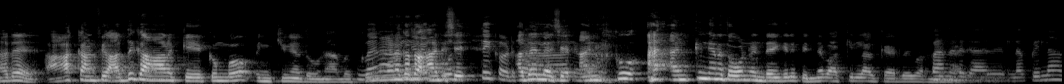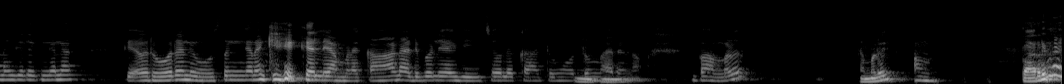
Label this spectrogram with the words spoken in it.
അതെ ആ കൺഫ്യൂ അത് കാണ കേൾക്കുമ്പോ എനിക്കിങ്ങനെ തോന്നാ. വെക്കും ഇവനാണ് ഇങ്ങനൊക്കെ ഇങ്ങനെ തോ- അത് ശരി- കുത്തി കൊടുക്കാൻ അതല്ല എനിക്ക് എനിക്കിങ്ങനെ ഇങ്ങനെ തോന്നുന്നുണ്ടെങ്കിൽ പിന്നെ ബാക്കിയുള്ള ആൾക്കാരത് പറഞ്ഞിട്ട് പറഞ്ഞു കാര്യമില്ല. പിന്നെ ആണെങ്കിൽ ഇങ്ങനെ ഓരോരോ ന്യൂസ് ഇങ്ങനെ കേക്കല്ലേ നമ്മളെ. കാണാൻ അടിപൊളിയായി ജീവിച്ചോലെ കാട്ടും കൂട്ടും. മരണം അപ്പൊ നമ്മൾ നമ്മൾ പറഞ്ഞു?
